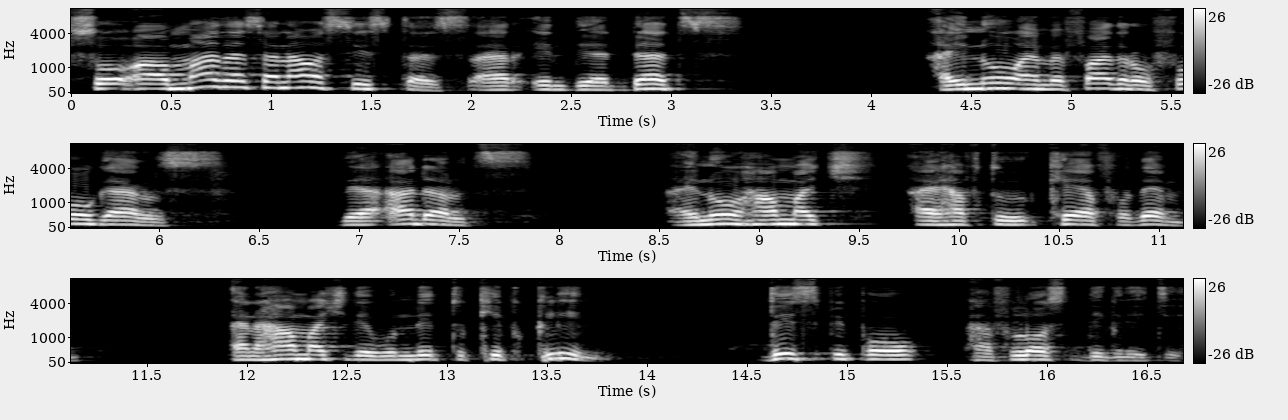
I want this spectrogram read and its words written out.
So our mothers and our sisters are in their deaths. I know I'm a father of four girls. They are adults. I know how much I have to care for them and how much they will need to keep clean. These people have lost dignity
